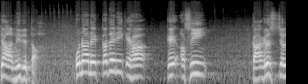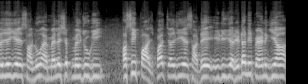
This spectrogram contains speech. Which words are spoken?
ਧਿਆਨ ਨਹੀਂ ਦਿੱਤਾ। ਉਹਨਾਂ ਨੇ ਕਦੇ ਨਹੀਂ ਕਿਹਾ ਕਿ ਅਸੀਂ ਕਾਂਗਰਸ ਚਲੇ ਜਾਈਏ, ਸਾਨੂੰ ਐਮਐਲਏਸ਼ਿਪ ਮਿਲ ਜੂਗੀ, ਅਸੀਂ ਭਾਜਪਾ ਚਲ ਜਾਈਏ, ਸਾਡੇ ਈਡੀ ਦੀਆਂ ਰੇਡਾਂ ਨਹੀਂ ਪੈਣਗੀਆਂ,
